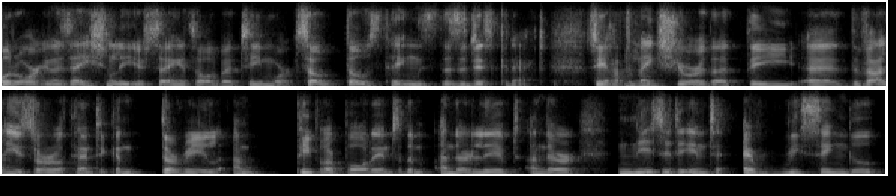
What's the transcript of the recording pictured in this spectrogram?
But organizationally, you're saying it's all about teamwork. So those things, there's a disconnect. So you have to make mm-hmm. sure that the uh, the values are authentic and they're real, and people are bought into them, and they're lived, and they're knitted into every single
